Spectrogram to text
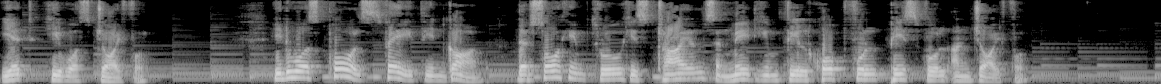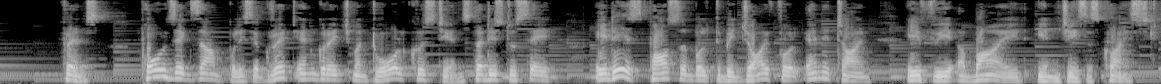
yet he was joyful. It was Paul's faith in God that saw him through his trials and made him feel hopeful, peaceful, and joyful. Friends, Paul's example is a great encouragement to all Christians, that is to say, it is possible to be joyful anytime if we abide in Jesus Christ.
